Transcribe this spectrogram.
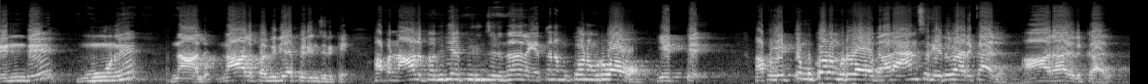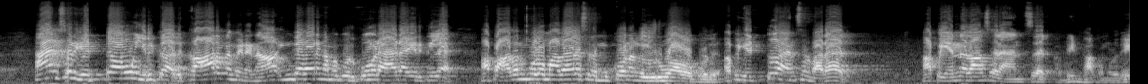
ரெண்டு மூணு நாலு. நாலு பகுதியா பிரிஞ்சிருக்கு. அப்ப நாலு பகுதியா பிரிஞ்சிருந்தா அதுல எத்தனை முக்கோணம் உருவாகும்? எட்டு. அப்ப எட்டு முக்கோணம் உருவாவதுனால ஆன்சர் எதுவா இருக்காது? ஆறா இருக்காது. ஆன்சர் எட்டாவும் இருக்காது. காரணம் என்னன்னா இங்க வேற நமக்கு ஒரு கோடு ஆட் ஆயிருக்குல்ல. அப்ப அதன் மூலமா வேற சில முக்கோணங்கள் உருவாக போகுது. அப்ப எட்டும் ஆன்சர் வராது. அப்ப என்னதான் சார் ஆன்சர் அப்படின்னு பார்க்கும்போது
